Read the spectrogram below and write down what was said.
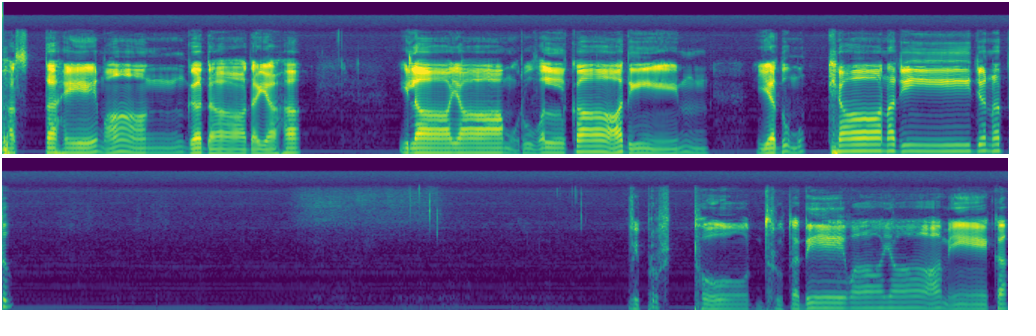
हस्तहेमाङ्गदादयः। इलायामुरुवल्कादीन् यदुमुख्यानजीजनत् धृतदेवायामेक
